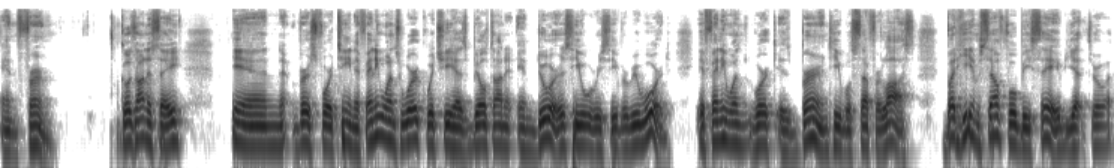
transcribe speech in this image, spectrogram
and firm. Goes on to say in verse 14, if anyone's work which he has built on it endures, he will receive a reward. If anyone's work is burned, he will suffer loss, but he himself will be saved, yet through,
